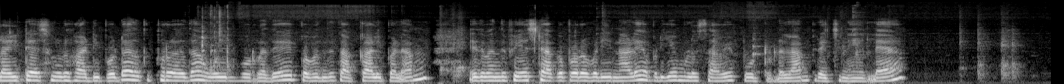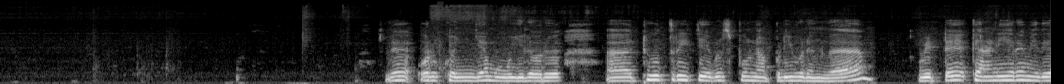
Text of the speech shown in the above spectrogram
லைட்டாக சூடு காட்டி போட்டு அதுக்கு பிறகு தான் ஓயில் போடுறது. இப்போ வந்து தக்காளி பழம். இது வந்து ஃபேஸ்ட் ஆக்க போகிறபடினாலே அப்படியே முழுசாகவே போட்டுவிடலாம் பிரச்சனை இல்லை. ஒரு கொஞ்சம் ஓயில் ஒரு டூ த்ரீ டேபிள் ஸ்பூன் அப்படி விடுங்க. விட்டு கனநீரம் இது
